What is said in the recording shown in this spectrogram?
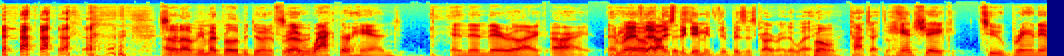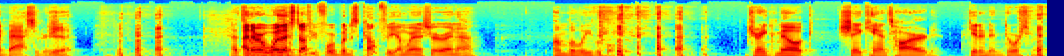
I don't know. Me and my brother have been doing it forever. So you whack their hand, and then they're like, "All right." and right after that, they, they gave me their business card right away. Boom. Contact us. handshake to brand ambassadorship. Yeah. That's I never wore that stuff before, but it's comfy. I'm wearing a shirt right now. Unbelievable. Drink milk, shake hands hard, get an endorsement.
